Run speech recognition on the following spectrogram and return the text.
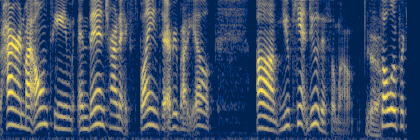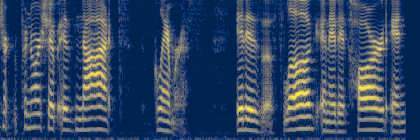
hiring my own team and then trying to explain to everybody else, um, you can't do this alone. Yeah. Solopreneurship is not glamorous. It is a slug and it is hard. And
